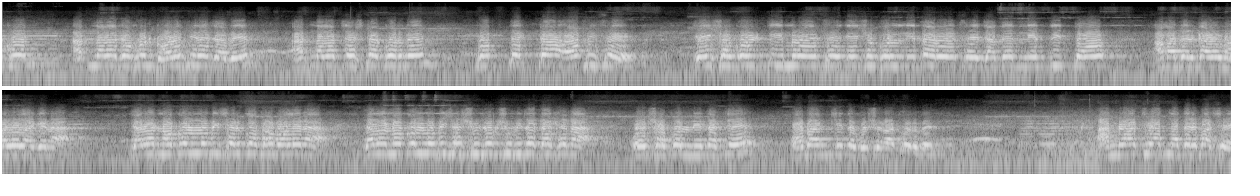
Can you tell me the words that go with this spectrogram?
এখন আপনারা যখন ঘরে ফিরে যাবেন, আপনারা চেষ্টা করবেন প্রত্যেকটা অফিসে যেই সকল টিম রয়েছে যে সকল নেতা রয়েছে, যাদের নেতৃত্ব আমাদের কারও ভালো লাগে না। যারা নকল বিষয়ের কথা বলে না, যারা নকল বিষয়ের সুযোগ সুবিধা দেখে না, ওই সকল নেতাকে অবাঞ্ছিত ঘোষণা করবেন। আমরা আছি আপনাদের পাশে।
